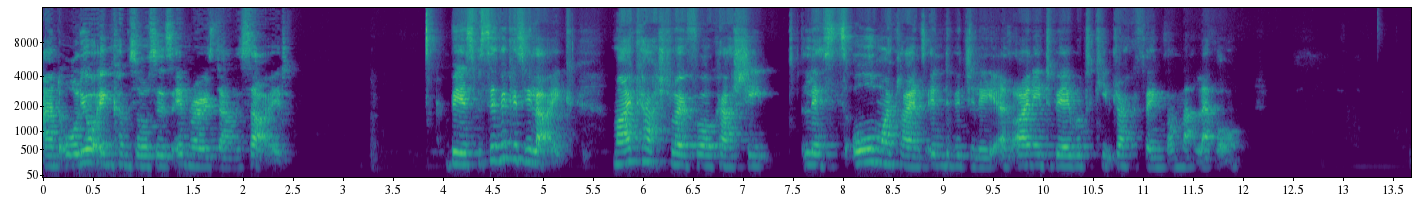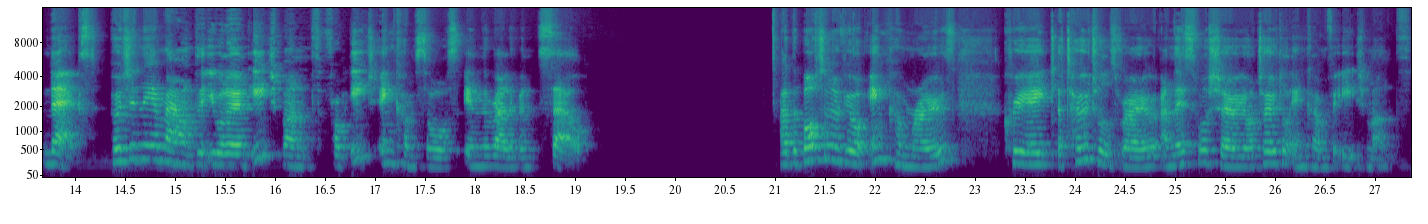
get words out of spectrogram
and all your income sources in rows down the side. Be as specific as you like. My cash flow forecast sheet lists all my clients individually as I need to be able to keep track of things on that level. Next, put in the amount that you will earn each month from each income source in the relevant cell. At the bottom of your income rows, create a totals row and this will show your total income for each month.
